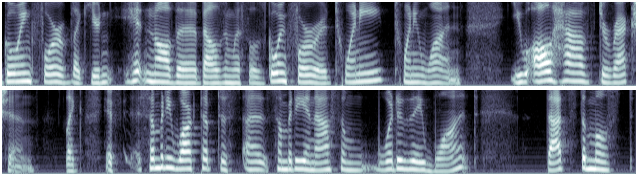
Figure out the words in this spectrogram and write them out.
going forward like you're hitting all the bells and whistles. Going forward 2021 you all have direction. Like if somebody walked up to uh, somebody and asked them what do they want? That's the most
